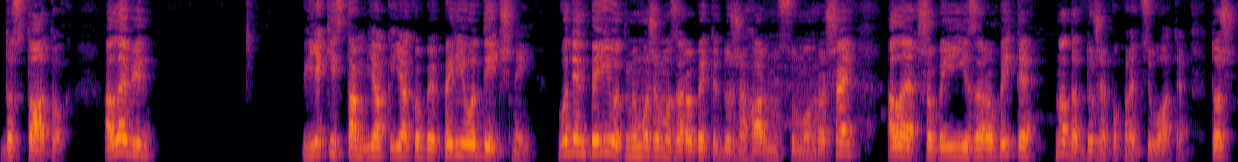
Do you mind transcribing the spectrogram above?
достаток, але він якийсь там як, якоби періодичний. В один період ми можемо заробити дуже гарну суму грошей, але щоб її заробити, треба дуже попрацювати. Тож,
